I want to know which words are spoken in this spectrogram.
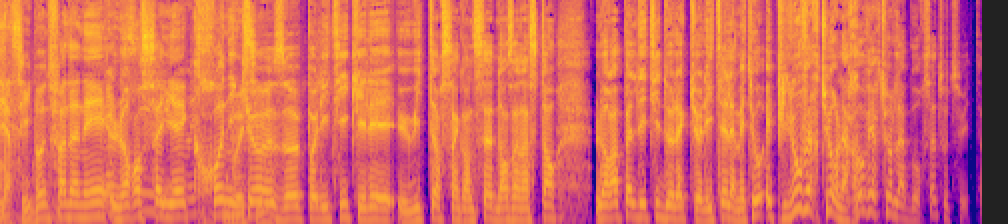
Merci. Bonne fin d'année. Laurence Saillet, chroniqueuse politique. Il est 8h57 dans un instant. Le rappel des titres de l'actualité, la météo et puis l'ouverture, la réouverture de la bourse. À tout de suite.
